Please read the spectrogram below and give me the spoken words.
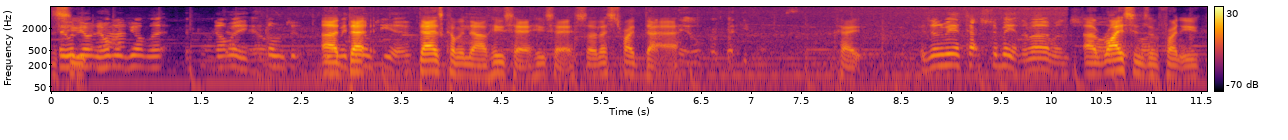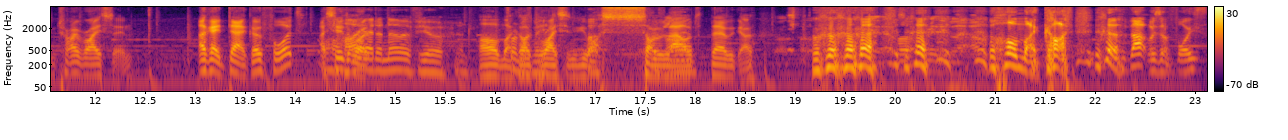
I Hey, what, you, want, you, want, me- you, want, you want me to come to, you Uh, want to Da- come to you? Dad's coming now. He's here. He's here. So let's try Dare. Okay. Is it going to be attached to me at the moment? Uh, Or- Rising's in front of you. You can try Rising. Okay, Dare, go forward. I see the Oh, hi, I rope. don't know if you're. in Oh my front God, me. Rising, you Oh, are so you're fine. loud. There we go. oh my God, that was a voice.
